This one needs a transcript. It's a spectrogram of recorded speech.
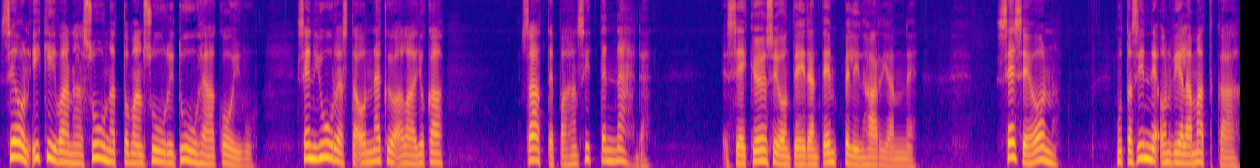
Se on ikivanha suunnattoman suuri tuuhea koivu. Sen juuresta on näköala, joka... Saattepahan sitten nähdä. Sekö se on teidän temppelin harjanne? Se se on, mutta sinne on vielä matkaa,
